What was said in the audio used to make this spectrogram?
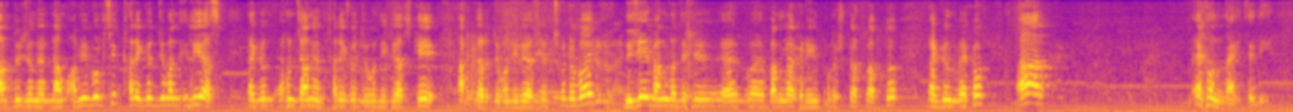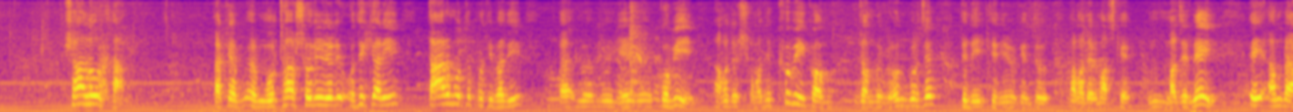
আর দুজনের নাম আমি বলছি খালিকুজ্জামান ইলিয়াস। একজন এখন জানেন খালিকুজ্জামান ইলিয়াসকে আখতারুজ্জামান ইলিয়াসের ছোট ভাই। নিজেই বাংলাদেশে বাংলা একাডেমি পুরস্কার প্রাপ্ত একজন লেখক। আর এখন নাই তিনি। শাহনুর খান। তাকে মোটা শরীরের অধিকারী, তার মতো প্রতিবাদী কবি আমাদের সমাজে খুবই কম জন্মগ্রহণ করেছেন। তিনি, তিনিও কিন্তু আমাদের মাঝকে, মাঝে নেই। এই আমরা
